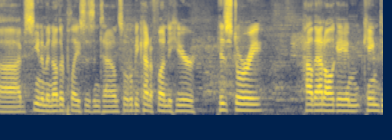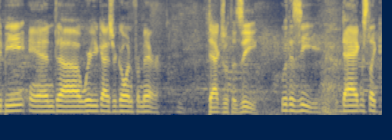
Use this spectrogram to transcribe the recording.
Uh, I've seen him in other places in town, so it'll be kind of fun to hear his story, how that all game came to be, and uh, where you guys are going from there. Dags with a Z. With a Z, Dags like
